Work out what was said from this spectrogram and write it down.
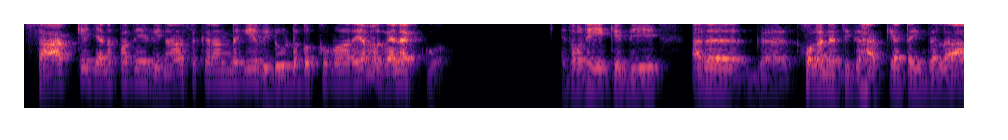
ශාක්‍ය ජනපදය විනාශ කරන්න ගිය විදුඩබ කුමාරයාව වැළැක්වුවා. එතකොට ඒකෙදී අර කොළ නැති ගහක් යට ඉඳලා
